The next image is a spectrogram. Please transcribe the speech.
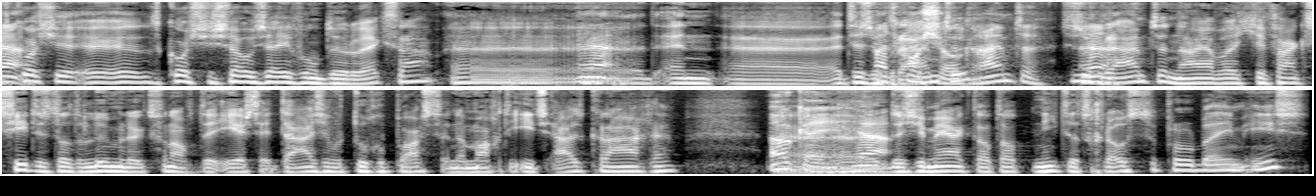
Het, kost je, eh, het kost je zo 700 euro extra. Eh, Ja. En eh, het is Maar ook het kost ruimte. je ook ruimte. Het is ook ruimte. Nou ja, wat je vaak ziet is dat de Luminuct vanaf de eerste etage wordt toegepast. En dan mag die iets uitkragen. Oké, ja. Dus je merkt dat dat niet het grootste probleem is.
